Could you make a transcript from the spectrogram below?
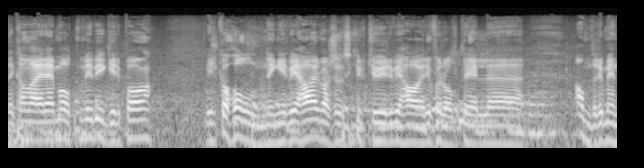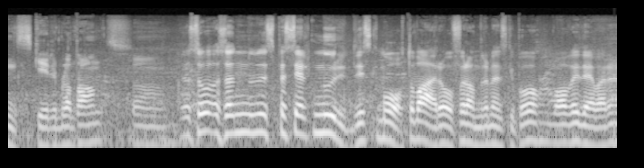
det kan være måten vi bygger på. Hvilke holdninger vi har, hva slags kultur vi har i forhold til eh, andre mennesker bl.a. Så. Så, så en spesielt nordisk måte å være overfor andre mennesker på, hva vil det være?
